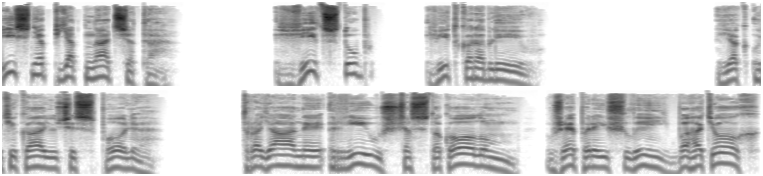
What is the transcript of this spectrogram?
Пісня п'ятнадцята. Відступ від кораблів. Як утікаючи з поля, трояни рів з частоколом вже перейшли й багатьох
